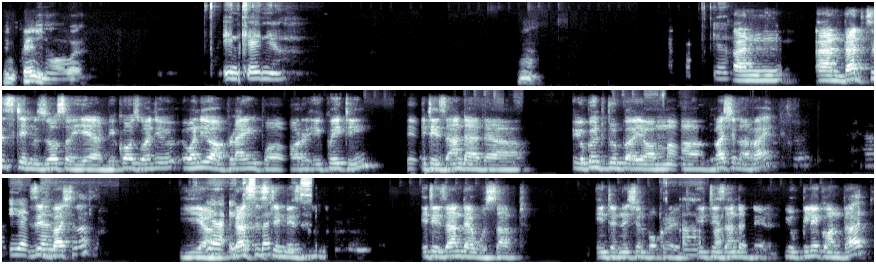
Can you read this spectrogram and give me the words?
In Kenya or where? in Kenya. Hmm. Yeah. And and that system is also here because when you when you are applying for equating, it is under the you're going to do by your uh, bachelor, right? Yeah. Is it bachelor? Yeah, Yeah, it that is system is it is under WSAT, International Baccalaureate. Uh, it is under there. You click on that,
